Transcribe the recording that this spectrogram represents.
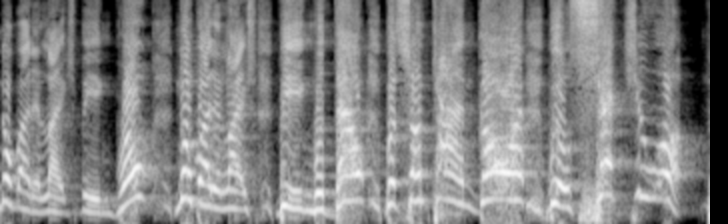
Nobody likes being broke. Nobody likes being without. But sometimes God will set you up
